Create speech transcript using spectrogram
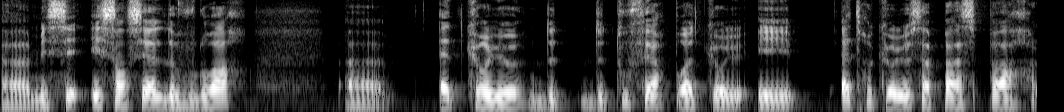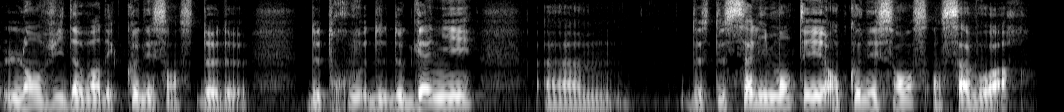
mais c'est essentiel de vouloir être curieux, de, tout faire pour être curieux. Et être curieux, ça passe par l'envie d'avoir des connaissances, de, de, de, de gagner, euh, de, s'alimenter en connaissances, en savoir,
